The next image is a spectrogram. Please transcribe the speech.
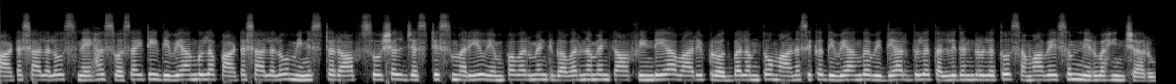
పాఠశాలలో స్నేహ సొసైటీ దివ్యాంగుల పాఠశాలలో మినిస్టర్ ఆఫ్ సోషల్ జస్టిస్ మరియు ఎంపవర్మెంట్ గవర్నమెంట్ ఆఫ్ ఇండియా వారి ప్రోద్బలంతో మానసిక దివ్యాంగ విద్యార్థుల తల్లిదండ్రులతో సమావేశం నిర్వహించారు.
